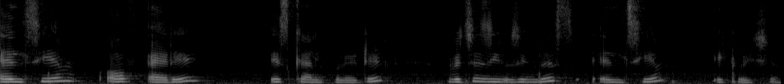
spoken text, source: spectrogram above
LCM of array is calculated which is using this LCM equation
